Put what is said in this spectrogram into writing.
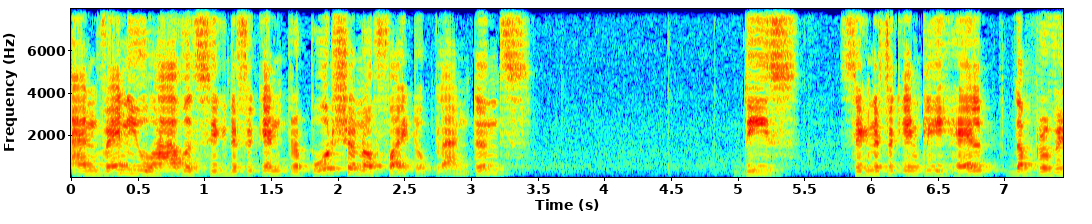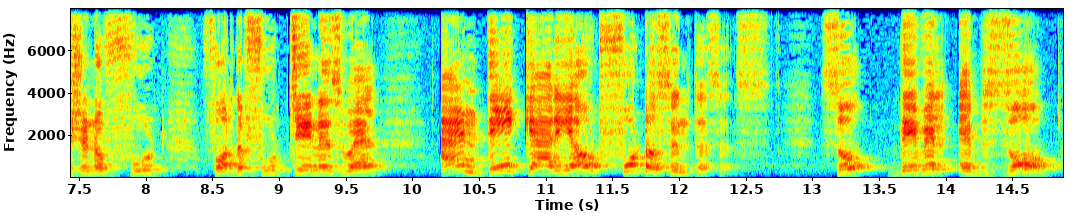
And when you have a significant proportion of phytoplanktons, these significantly help the provision of food for the food chain as well and they carry out photosynthesis. So they will absorb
